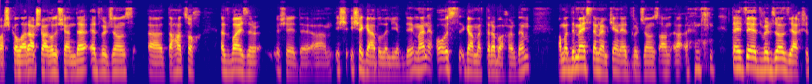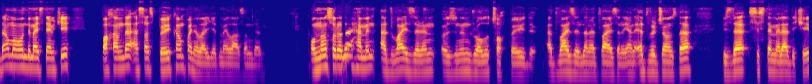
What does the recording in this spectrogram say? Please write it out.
Başqaları aşağı düşəndə Edward Jones ə, daha çox advisor şeydir, ə, iş, işə qəbul eləyibdi. Mən o istiqamətlərə baxırdım. Amma demək istəmirəm ki, yəni Edward Jones təkcə Edward Jones yaxşıdır, amma onu demək istəyirəm ki, baxanda əsas böyük kompaniyalara getmək lazımdır. Ondan sonra da həmin advisorın özünün rolu çox böyükdür. Advisordan advisora, yəni Edward Jones-da bizdə sistem elədir ki,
